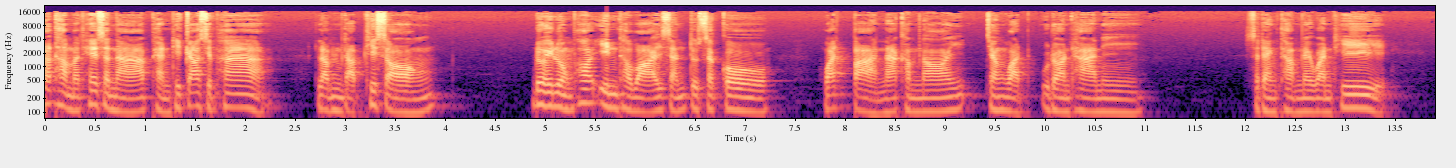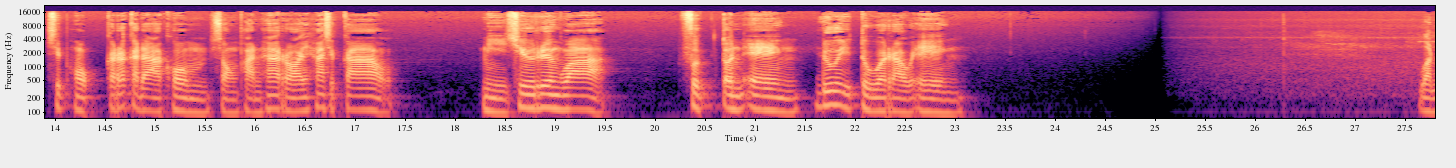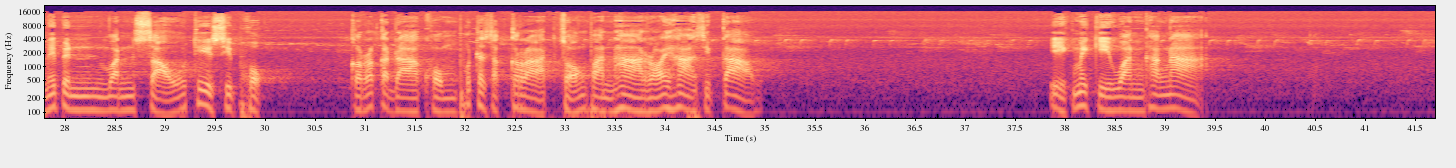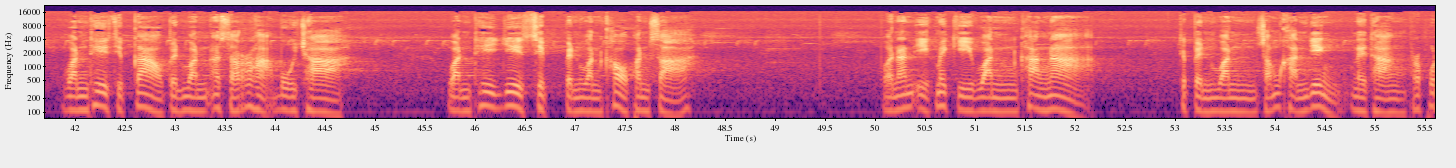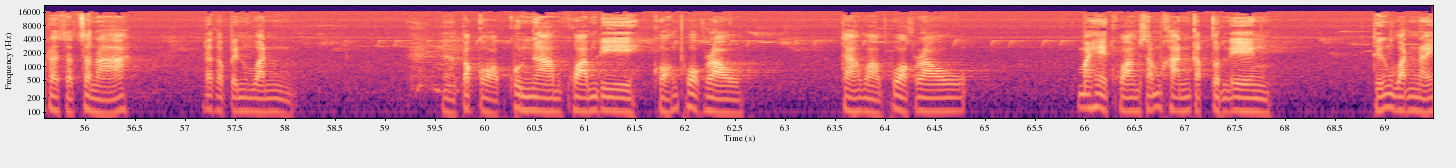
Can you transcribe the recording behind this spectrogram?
ระธรรมเทศนาแผ่นที่ 95 ลำดับที่สองโดยหลวงพ่ออินถวายสันตุสโก วัดป่านาคำน้อย จังหวัดอุดรธานี แสดงธรรมในวันที่ 16 กรกฎาคม 2559 มีชื่อเรื่องว่า ฝึกตนเองด้วยตัวเราเอง วันนี้เป็นวันเสาร์ที่ 16 กรกฎาคมพุทธศักราช 2559 อีกไม่กี่วันข้างหน้า วันที่ 19 เป็นวันอสรหบูชา วันที่ 20 เป็นวันเข้าพรรษา เพราะนั้นอีกไม่กี่วันข้างหน้า จะเป็นวันสำคัญยิ่งในทางพระพุทธศาสนา แล้วก็เป็นวันประกอบคุณงามความดีของพวกเรา ถ้าว่าพวกเราไม่ให้ความสำคัญกับตนเอง ถึงวันไหน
